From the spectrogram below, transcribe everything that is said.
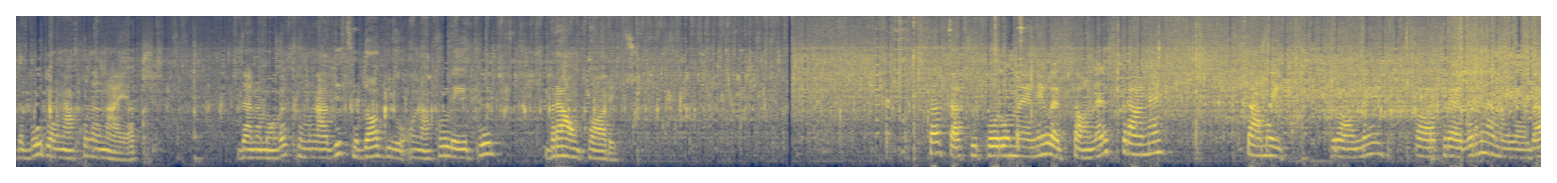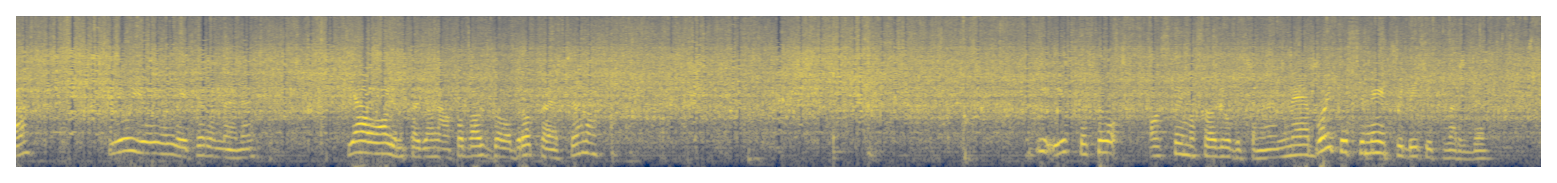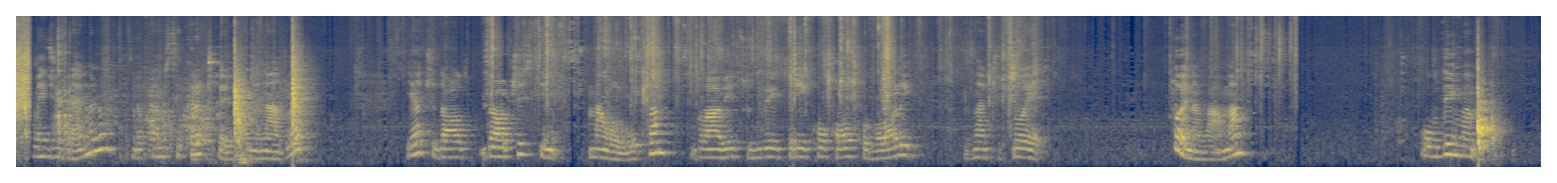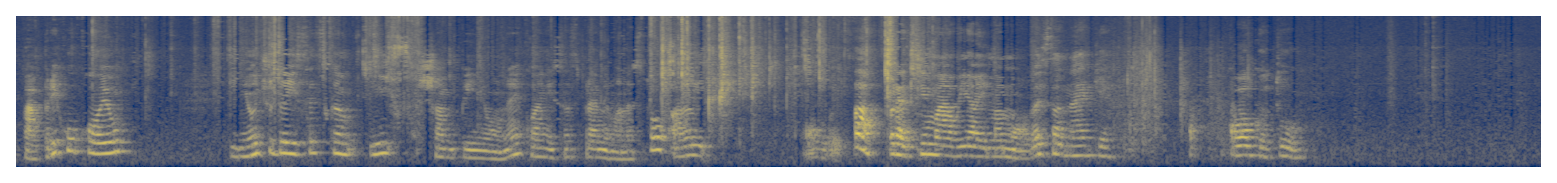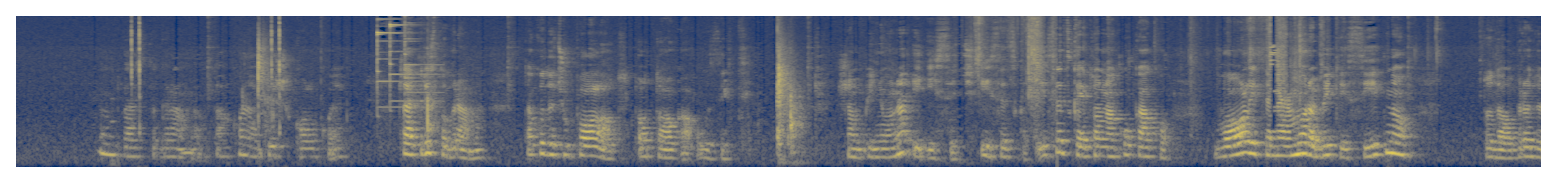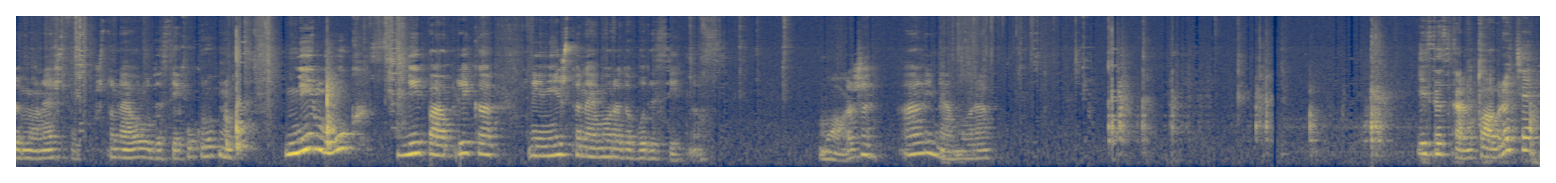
da bude onako na najjače. Da nam ove krimonadice dobiju onako lipu brown koricu. Sad kad su porumenile sa one strane, samo ih prome, prevrnemo, jel da? Ju, ju, ju, lijepe rumene. Ja volim kad je onako baš dobro pečeno. I isto to ostavimo sa druge. Ne bojte se, neće biti tvrde. Među vremenu, dok nam se krčkaju nadle, ja ću da, da očistim malo luka, glavicu, dve, tri, ko koliko voli. Znači, to je, to je na vama. Ovdje imam papriku koju i nju ću da iseckam i šampinjone koje nisam spremila na sto, ali ovaj, pa recimo ja imam ove sad neke, koliko tu? 200 grama, tako? Ne koliko je, 400 grama, tako da ću pola od, toga uzeti. Šampinjona i iseći, iseckati, iseckajte onako kako volite, ne mora biti sitno, to da obradujemo nešto što ne volu da seku krupno. Ni luk, ni paprika, ni ništa ne mora da bude sitno. Može, ali ne mora. Iseckano povrće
